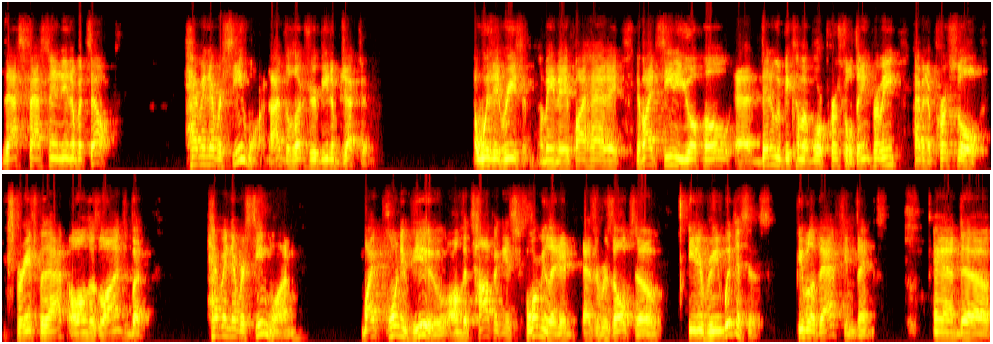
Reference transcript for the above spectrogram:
That's fascinating in of itself. Having never seen one, I have the luxury of being objective within reason. I mean, if I had a, if I'd seen a UFO, uh, then it would become a more personal thing for me, having a personal experience with that along those lines. But having never seen one, my point of view on the topic is formulated as a result of interviewing witnesses. People have asked him things, and uh,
